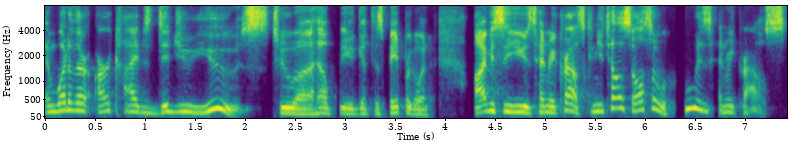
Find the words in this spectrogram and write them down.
and what other archives did you use to uh, help you get this paper going? Obviously, you used Henry Kraus. Can you tell us also who is Henry Kraus?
